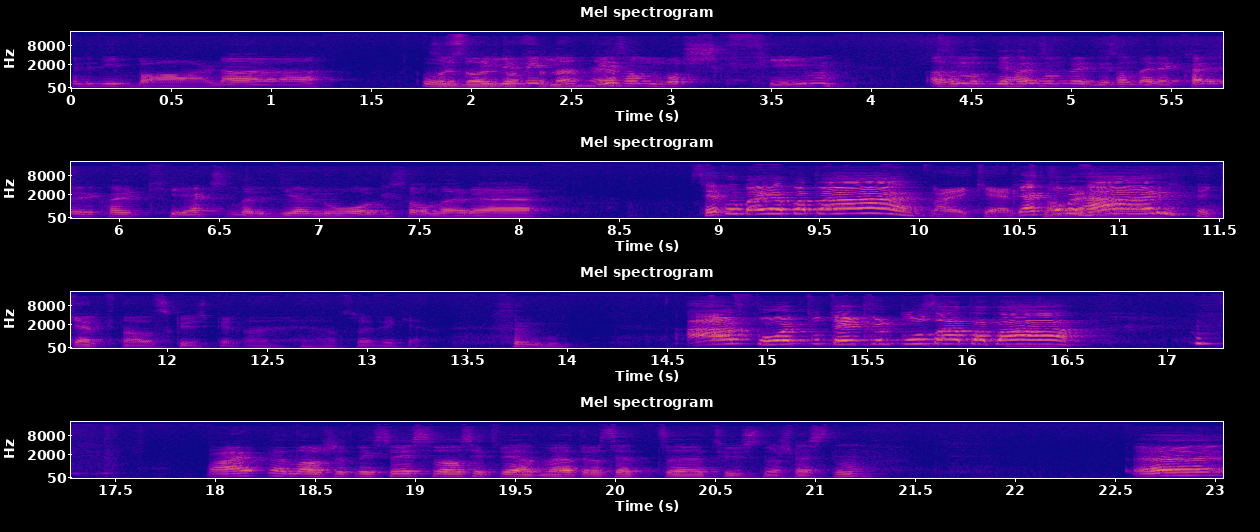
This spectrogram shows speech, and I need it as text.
Eller de barna som spiller veldig ja. sånn norsk film. Altså, De har en sånn veldig sånn der, karikert sånn der dialog. Sånn derre Se på meg, pappa! Nei, ikke helt Jeg kommer knall- her! Ikke helt knall skuespill, nei. Absolutt ikke. Jeg får potetgullpose, pappa! Nei, men avslutningsvis, hva sitter vi igjen med etter å ha sett uh, tusenårsfesten? Uh,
